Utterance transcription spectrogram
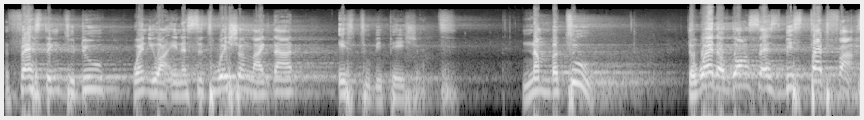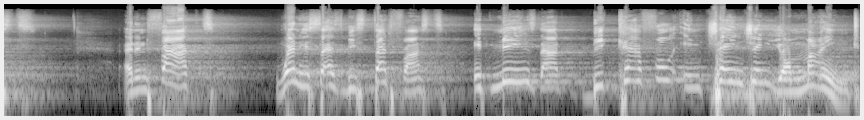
The first thing to do when you are in a situation like that is to be patient. Number two, the word of God says, be steadfast. And in fact, when he says be steadfast, it means that be careful in changing your mind.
